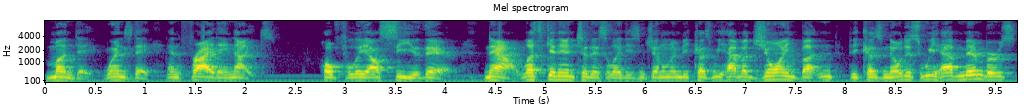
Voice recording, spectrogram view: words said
Monday, Wednesday, and Friday nights. Hopefully, I'll see you there. Now, let's get into this, ladies and gentlemen, because we have a join button. Because notice we have members.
